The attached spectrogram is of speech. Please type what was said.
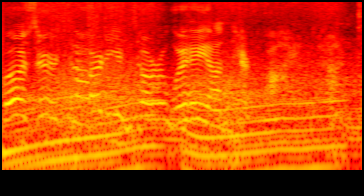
buzzard guardians are away on their wild hunt.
